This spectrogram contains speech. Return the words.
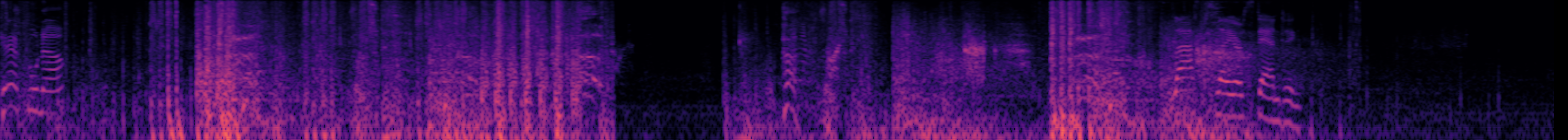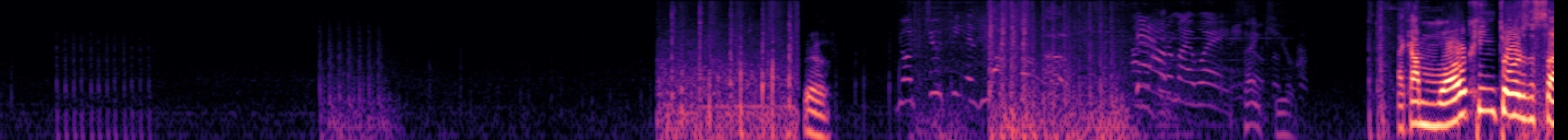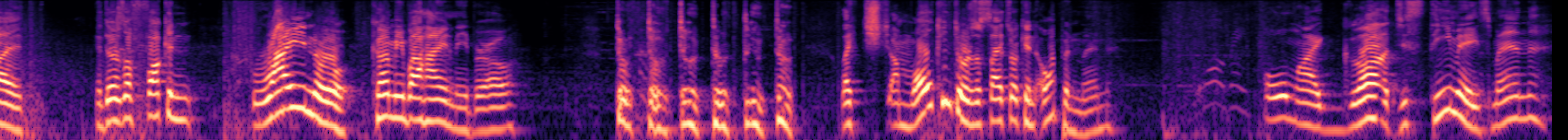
Careful now. Last player standing. Bro. Your duty is not. Get out of my way. Thank you. Like I'm walking towards the side and there's a fucking rhino coming behind me, bro. Do, do, do, do, do, do. Like I'm walking towards the side so I can open, man. Oh my god, these teammates, man.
